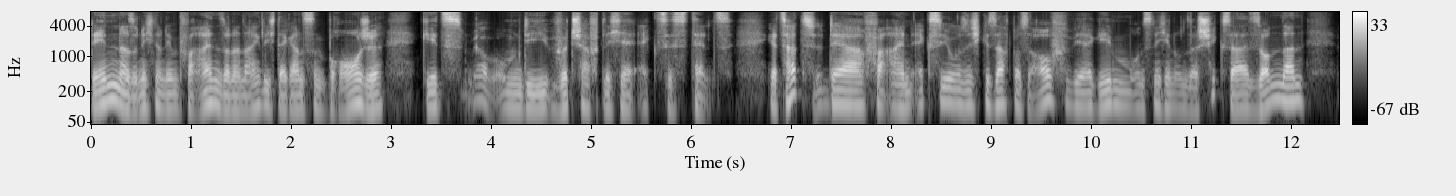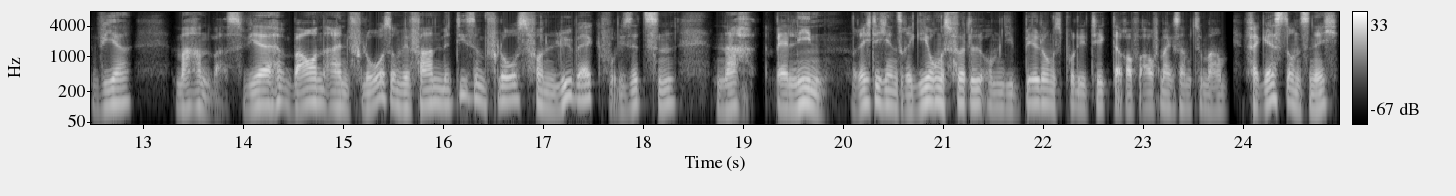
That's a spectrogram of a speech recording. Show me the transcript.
Denen, also nicht nur dem Verein, sondern eigentlich der ganzen Branche, geht's ja, um die wirtschaftliche Existenz. Jetzt hat der Verein Exio sich gesagt, pass auf, wir ergeben uns nicht in unser Schicksal, sondern wir machen was. Wir bauen ein Floß und wir fahren mit diesem Floß von Lübeck, wo die sitzen, nach Berlin richtig ins Regierungsviertel, um die Bildungspolitik darauf aufmerksam zu machen. Vergesst uns nicht,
